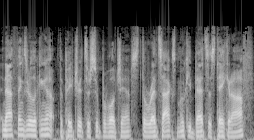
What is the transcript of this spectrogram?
And now things are looking up. The Patriots are Super Bowl champs. The Red Sox, Mookie Betts has taken off.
